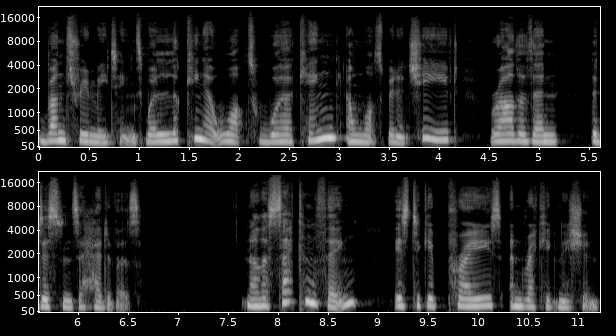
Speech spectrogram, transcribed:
run through meetings. We're looking at what's working and what's been achieved rather than the distance ahead of us. Now, the second thing is to give praise and recognition.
